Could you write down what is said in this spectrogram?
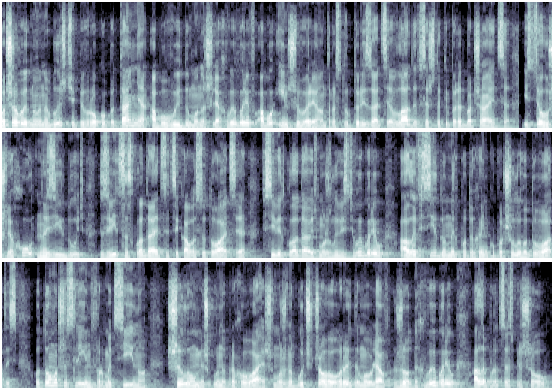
Очевидно, у найближчі півроку питання або вийдемо на шлях виборів, або інший варіант реструктуризація влади все ж таки передбачається. І з цього шляху не зійдуть. Звідси складається цікава ситуація. Всі відкладають можливість виборів, але всі до них потихеньку почали готуватись, у тому числі інформаційно. Шило у мішку не приховаєш. Можна будь-що говорити, мовляв, жодних виборів, але процес пішов.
